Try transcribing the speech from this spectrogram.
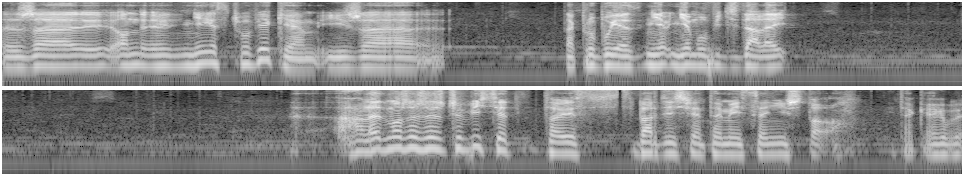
y, że on y, nie jest człowiekiem i że tak próbuje z- nie, nie mówić dalej. Ale może, że rzeczywiście to jest bardziej święte miejsce niż to. I tak jakby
